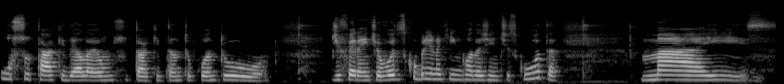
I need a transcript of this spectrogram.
O sotaque dela é um sotaque tanto quanto diferente. Eu vou descobrindo aqui enquanto a gente escuta, mas.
